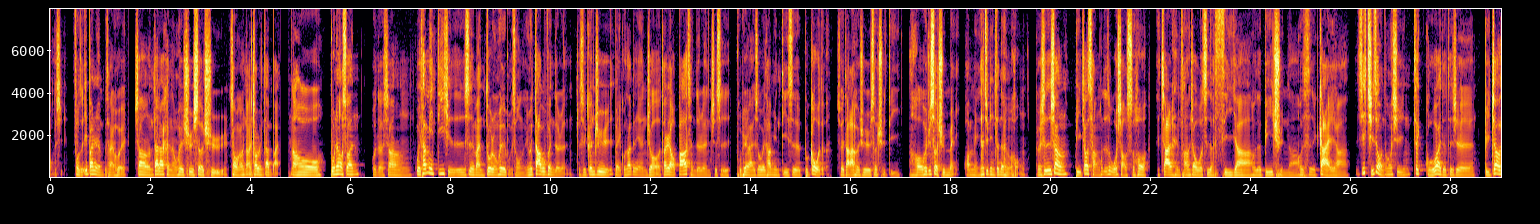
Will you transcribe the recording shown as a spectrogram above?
东西。否则一般人不太会。像大家可能会去摄取，像我刚刚讲的胶原蛋白，然后玻尿酸。或者像维他命 D，其实是蛮多人会补充的，因为大部分的人就是根据美国那边的研究，大概有八成的人其实普遍来说维他命 D 是不够的，所以大家会去摄取 D，然后会去摄取镁。哇，镁在最近真的很红。可是像比较常，或者是我小时候家人很常叫我吃的 C 呀、啊，或者 B 群啊，或者是钙呀、啊，其实其实这种东西在国外的这些比较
